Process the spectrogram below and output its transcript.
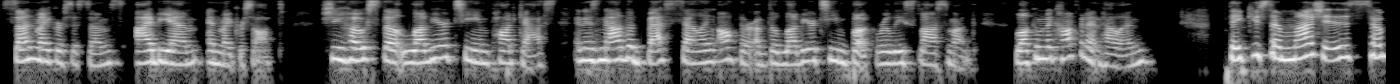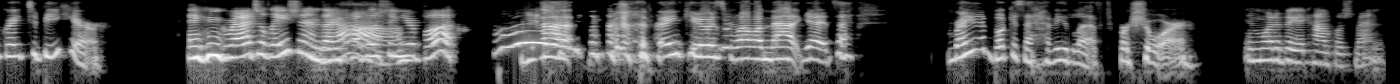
Sun Microsystems, IBM, and Microsoft. She hosts the Love Your Team podcast and is now the best selling author of the Love Your Team book released last month. Welcome to Confident, Helen. Thank you so much. It is so great to be here. And congratulations yeah. on publishing your book. Yeah. Thank you as well on that. Yeah, it's a writing a book is a heavy lift for sure. And what a big accomplishment.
